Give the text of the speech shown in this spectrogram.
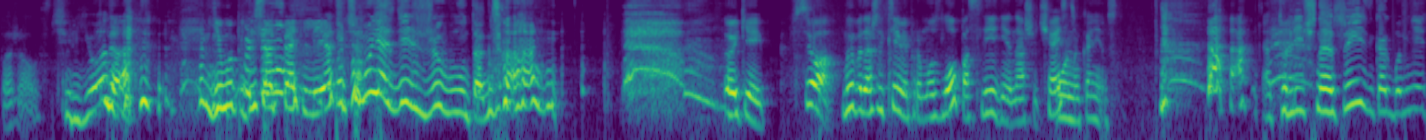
пожалуйста. Серьезно? Да. Ему 55 лет. Почему я здесь живу тогда? Окей. Все, мы подошли к теме про музло, последняя наша часть. О, наконец-то. А то личная жизнь, как бы мне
